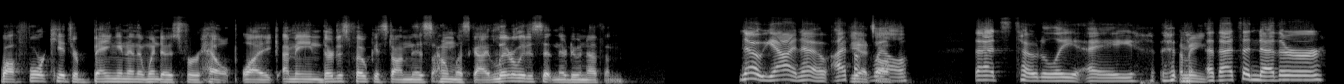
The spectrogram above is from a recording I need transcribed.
while four kids are banging in the windows for help. Like I mean, they're just focused on this homeless guy, literally just sitting there doing nothing. no yeah i know i thought Yeah, well awesome. that's totally a I mean- that's another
